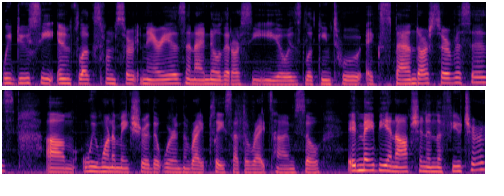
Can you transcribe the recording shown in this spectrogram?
We do see influx from certain areas, and I know that our CEO is looking to expand our services. Um, we want to make sure that we're in the right place at the right time. So it may be an option in the future,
